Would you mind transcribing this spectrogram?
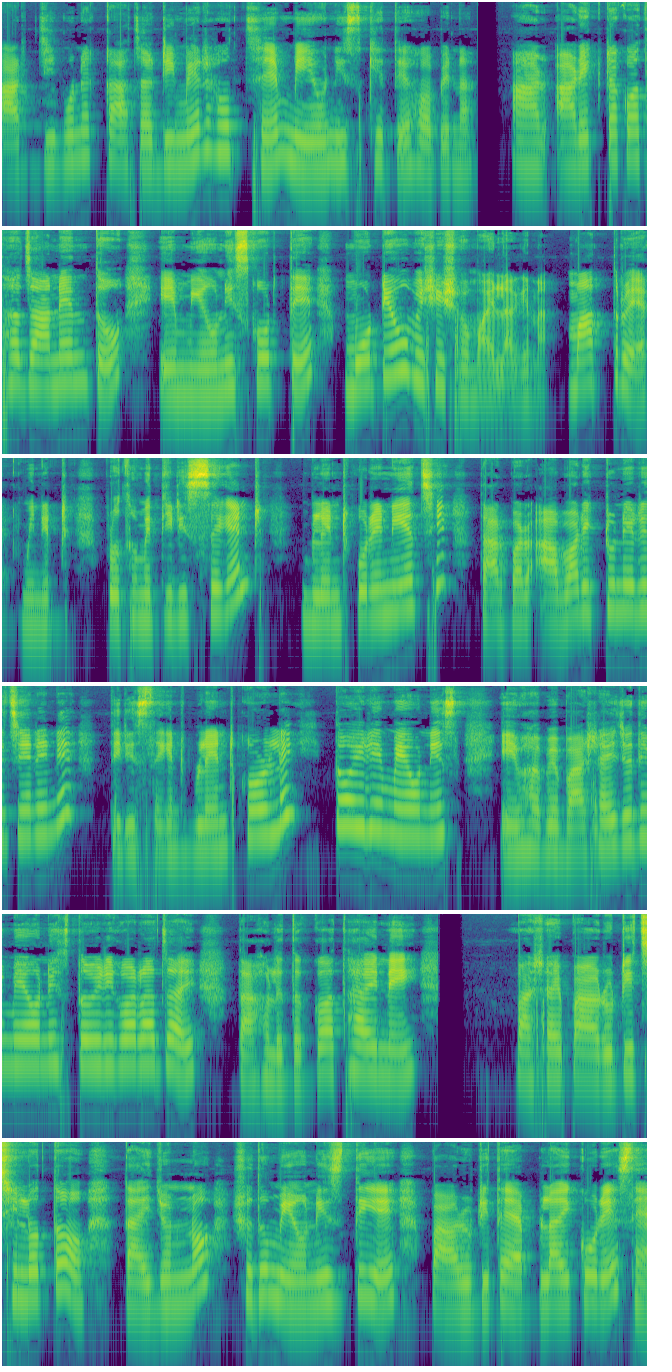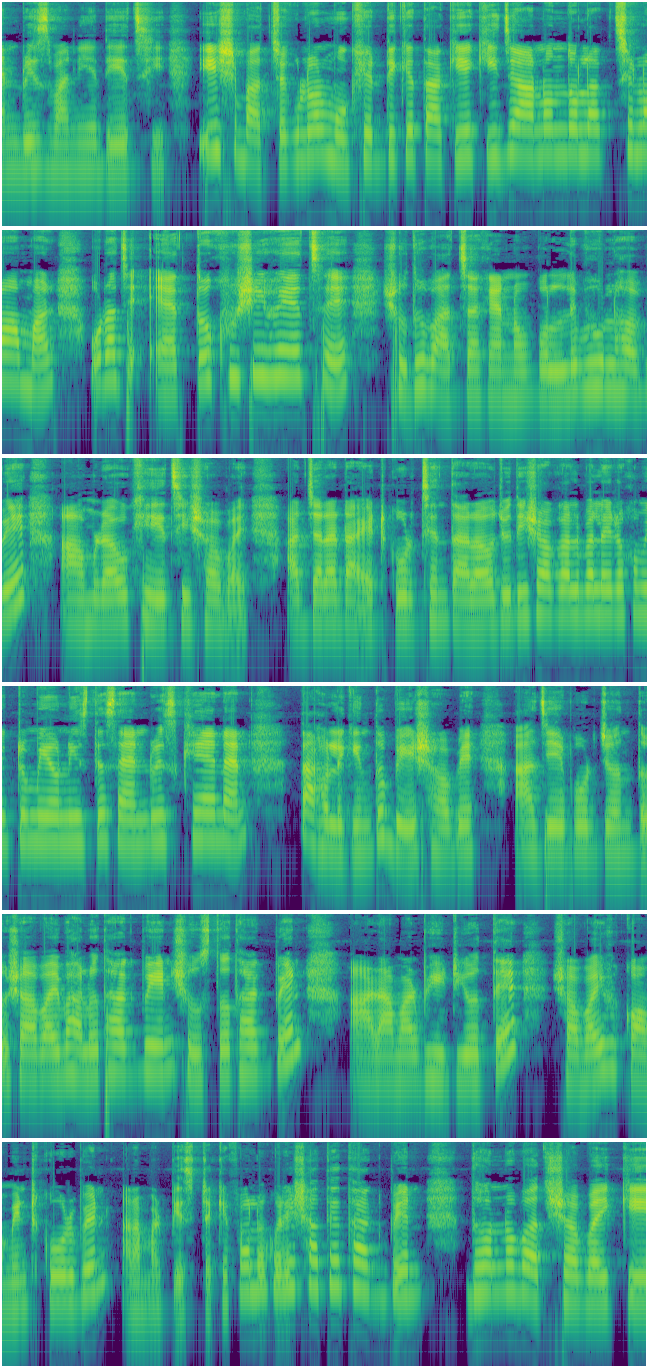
আর জীবনে কাঁচা ডিমের হচ্ছে মেয়োনিজ খেতে হবে না। আর আরেকটা কথা জানেন তো এ মিউনিস করতে মোটেও বেশি সময় লাগে না, মাত্র এক মিনিট। প্রথমে তিরিশ সেকেন্ড ব্লেন্ড করে নিয়েছি, তারপর আবার একটু নেড়ে চেড়ে নিয়ে তিরিশ সেকেন্ড ব্লেন্ড করলেই তৈরি মেয়নিস এভাবে বাসায় যদি মেয়নিস তৈরি করা যায়, তাহলে তো কথাই নেই। বাসায় পাউরুটি ছিল তো, তাই জন্য শুধু মেয়োনিজ দিয়ে পাউরুটিতে অ্যাপ্লাই করে স্যান্ডউইচ বানিয়ে দিয়েছি। ইস, বাচ্চাগুলোর মুখের দিকে তাকিয়ে কি যে আনন্দ লাগছিল আমার। ওরা যে এত খুশি হয়েছে, শুধু বাচ্চা কেন বললে ভুল হবে? আমরাও খেয়েছি সবাই। আর যারা ডায়েট করছেন, তারাও যদি সকালবেলা এরকম একটু মেয়োনিজ দিয়ে স্যান্ডউইচ খেয়ে নেন তাহলে কিন্তু বেশ হবে। আজ এ পর্যন্ত সবাই ভালো থাকবেন, সুস্থ থাকবেন আর আমার ভিডিওতে সবাই কমেন্ট করবেন আর আমার পেজটাকে ফলো করে সাথে থাকবেন। ধন্যবাদ সবাইকে।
